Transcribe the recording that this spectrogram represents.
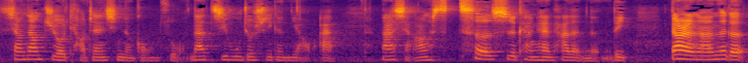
相当具有挑战性的工作，那几乎就是一个鸟案。那想要测试看看他的能力，当然呢，那个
